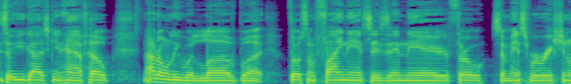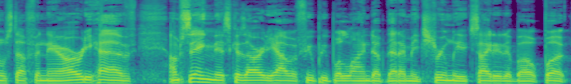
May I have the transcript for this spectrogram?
so you guys can have help not only with love but throw some finances in there throw some inspirational stuff in there. I already have i'm saying this because i already have a few people lined up that i'm extremely excited about but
